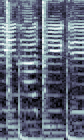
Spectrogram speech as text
I dig it.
